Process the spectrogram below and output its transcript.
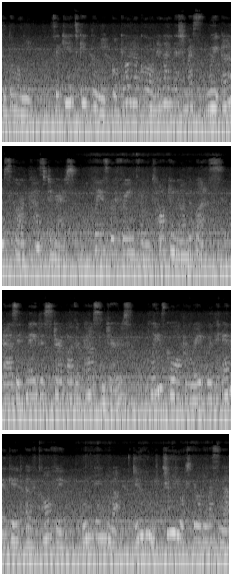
とともに席エチケットにご協力をお願いいたします We ask our customers, please refrain from talking on the bus, as it may disturb other passengers. Please cooperate with the etiquette of coughing. 運転には十分注意をしておりますが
